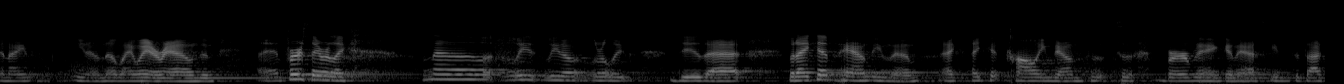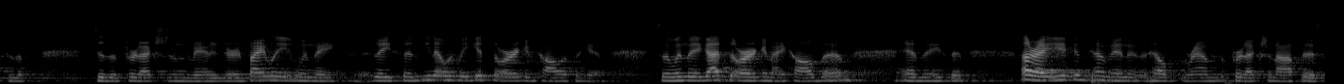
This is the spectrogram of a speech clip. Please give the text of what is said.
and I, you know, know my way around. And at first they were like, no, we, we don't really do that. But I kept hounding them. I, I kept calling down to, to Burbank and asking to talk to the to the production manager. And finally, when they they said, you know, when we get to Oregon, call us again. So when they got to Oregon, I called them, and they said, all right, you can come in and help around the production office,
